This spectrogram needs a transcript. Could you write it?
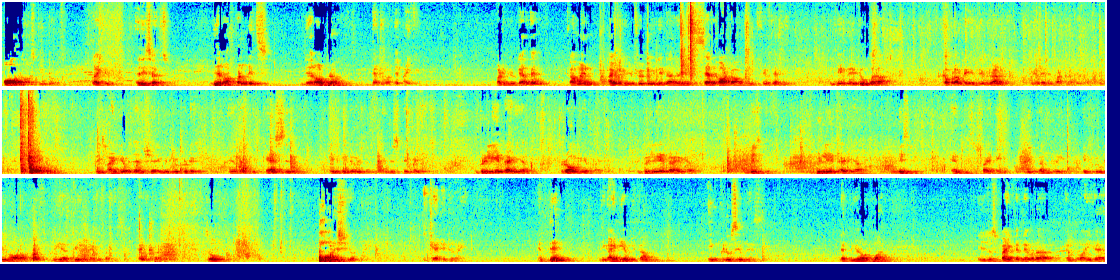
all those people, like in research, they are all pundits, they are all Brahmins. That is what they like. But if you tell them, come and I will give you fifty million dollars and sell hot dogs in Fifth Avenue, they may do for a couple of days, they will run away, because that is what. So, the idea which I am sharing with you today is that the caste in Hinduism is stigmatization. Brilliant idea, wrongly applied. Brilliant idea, misuse. Brilliant idea, misuse. And the society, the country, including all of us, we are paying heavy price, heavy price. So, polish your mind, get it right. And then the idea will come inclusiveness, that we are all one. ये जो spy करने वाला employ है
